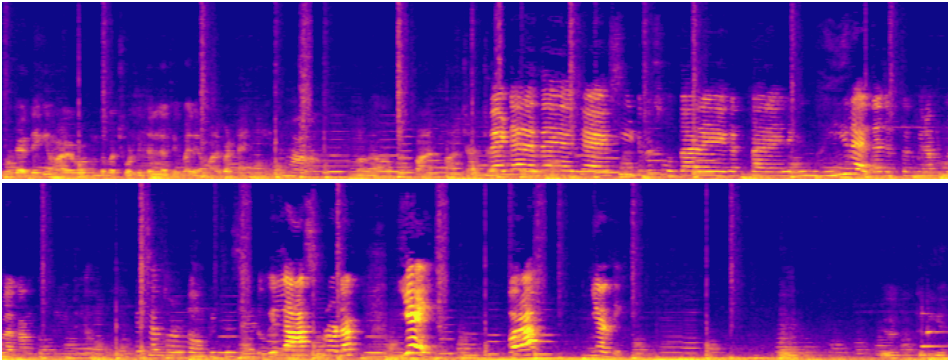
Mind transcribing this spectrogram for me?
वो कहते हैं कि हमारे पास बस छोड़ के चल जाते हैं। भाई हमारे पास टाइम नहीं है। हाँ। पाँच पाँच चार चार। बैठा रहता है चाहे सीट पे सोता रहे करता रहे लेकिन वही रहता है जब तक मेरा पूरा काम कंप्लीट वैसे हम थोड़ा टॉपिक से साइड हो गए लास्ट प्रोडक्ट ये। और आप यहाँ देखो। ये तो तितली है।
